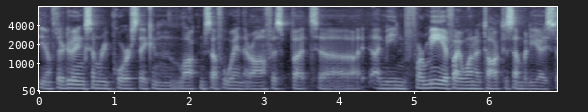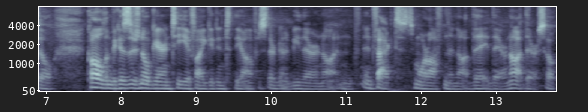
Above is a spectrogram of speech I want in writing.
you know, if they're doing some reports, they can lock themselves away in their office. But uh, I mean, for me, if I want to talk to somebody, I still call them because there's no guarantee if I get into the office they're going to be there or not. And in fact, it's more often than not they they are not there. So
